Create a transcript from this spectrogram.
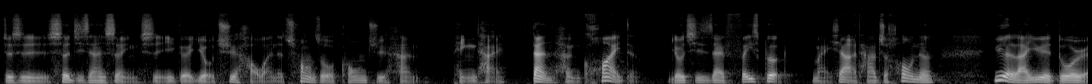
就是设计师和摄影师一个有趣好玩的创作工具和平台。但很快的，尤其是在 Facebook 买下了它之后呢，越来越多人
